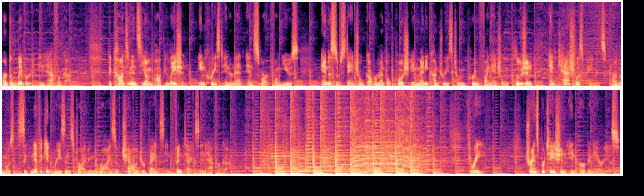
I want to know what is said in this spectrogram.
are delivered in Africa. The continent's young population, increased internet and smartphone use, and a substantial governmental push in many countries to improve financial inclusion and cashless payments are the most significant reasons driving the rise of challenger banks and fintechs in Africa. 3. Transportation in urban areas.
